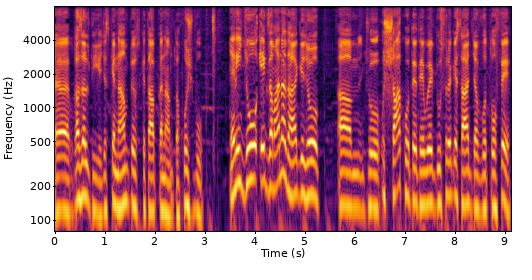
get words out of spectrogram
गज़ल थी जिसके नाम पे उस किताब का नाम था खुशबू। यानी जो एक जमाना था कि जो जो उस शाख होते थे, वो एक दूसरे के साथ जब वो तोहफे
